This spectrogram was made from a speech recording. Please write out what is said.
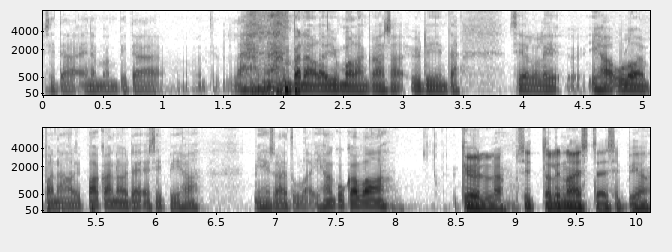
sitä enemmän pitää lä- lähempänä olla Jumalan kanssa ydintä. Siellä oli ihan uloimpana oli pakanoiden esipiha, mihin sai tulla ihan kuka vaan. Kyllä. Sitten oli naisten esipiha.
